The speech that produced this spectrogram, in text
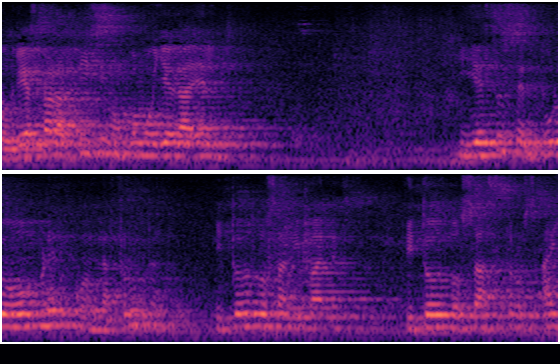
podría estar altísimo, ¿cómo llega él? Y eso es el puro hombre con la fruta, y todos los animales, y todos los astros, hay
